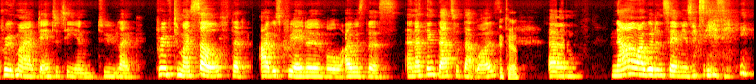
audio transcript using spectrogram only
prove my identity and to like prove to myself that I was creative or I was this. And I think that's what that was. Okay. Um, now I wouldn't say music's easy.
